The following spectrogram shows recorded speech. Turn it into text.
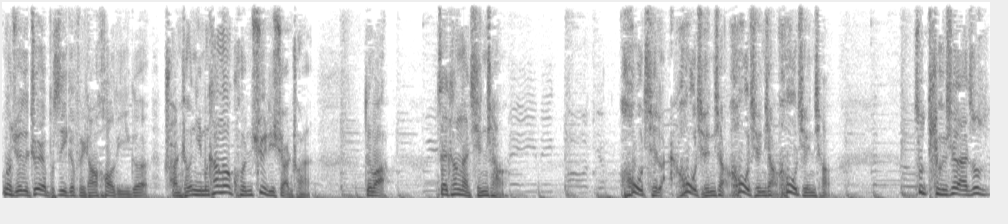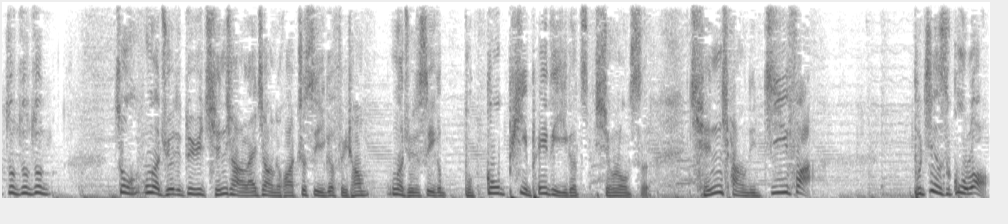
我觉得这也不是一个非常好的一个传承。你们看看昆曲的宣传，对吧？再看看秦腔，吼起来，吼秦腔，吼秦腔，吼秦腔，就听起来就就就就就，我觉得对于秦腔来讲的话，这是一个非常，我觉得是一个不够匹配的一个形容词。秦腔的技法不仅是古老，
